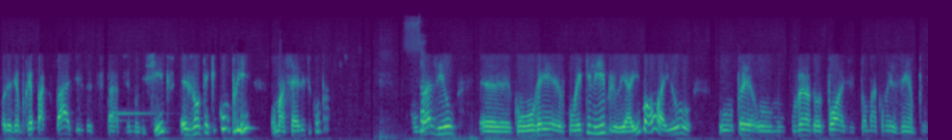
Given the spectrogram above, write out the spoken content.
por exemplo, repactuar a dívida de estados e municípios, eles vão ter que cumprir uma série de compromissos. Com o Brasil, eh, com, o re, com o equilíbrio. E aí, bom, aí o, o, o governador pode tomar como exemplo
